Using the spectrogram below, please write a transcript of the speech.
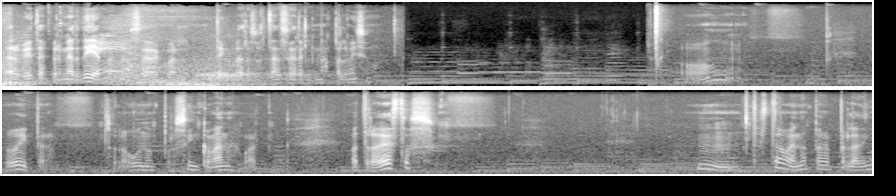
Claro que ahorita es primer día, pues no sabe cuál deck va a resultar ser el más palomísimo. Oh. Uy, pero solo uno por cinco manas. Otro de estos. Hmm, está bueno para paladín.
